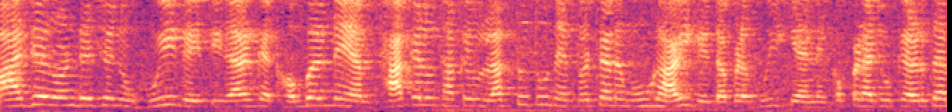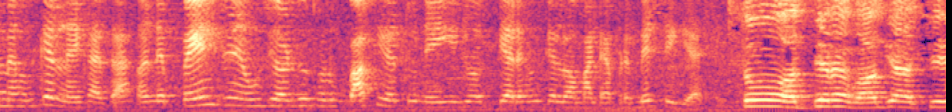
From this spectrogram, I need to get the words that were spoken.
આજે રોંડે છે ને હુઈ ગઈ હતી કારણ કે ખબર નહીં આમ થાકેલું થાકેલું લાગતું હતું ને તો અચાનક ઊંઘ આવી ગઈ તો આપણે હુઈ ગયા ને કપડા જો કે અડધા મેં હંકેલ નાખ્યા હતા અને પેન્ટ ને એવું જે અડધું થોડુંક બાકી હતું ને એ જો અત્યારે હંકેલવા માટે આપણે બેસી ગયા છે તો અત્યારે વાગ્યા છે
